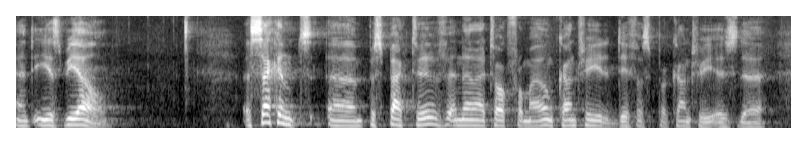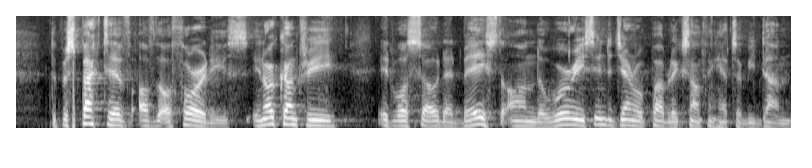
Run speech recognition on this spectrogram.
and ESBL. A second um, perspective, and then I talk from my own country, it differs per country, is the the perspective of the authorities. In our country, it was so that based on the worries in the general public, something had to be done.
